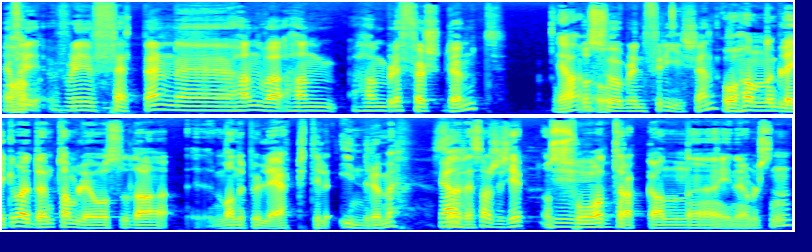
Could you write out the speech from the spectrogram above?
Ja, fordi, fordi fetteren, han, var, han, han ble først dømt, Ja, og så ble han frikjent. Og han ble ikke bare dømt, han ble jo også da manipulert til å innrømme. Så Ja. det som er så kjipt. Og så trakk han eh, innrømmelsen.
